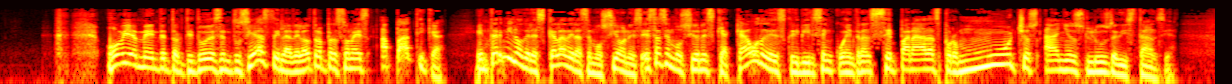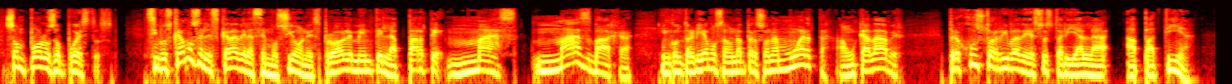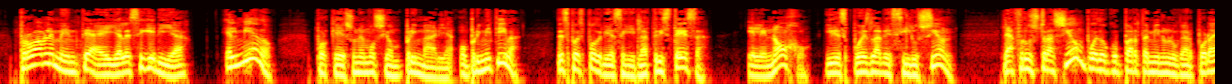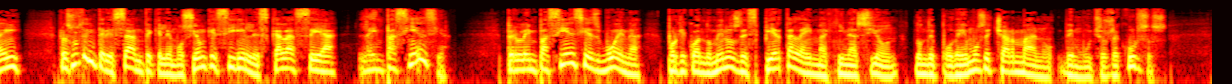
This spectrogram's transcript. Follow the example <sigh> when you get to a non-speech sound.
<laughs> Obviamente tu actitud es entusiasta y la de la otra persona es apática. En términos de la escala de las emociones, estas emociones que acabo de describir se encuentran separadas por muchos años luz de distancia. Son polos opuestos. Si buscamos en la escala de las emociones, probablemente en la parte más, más baja, encontraríamos a una persona muerta, a un cadáver. Pero justo arriba de eso estaría la apatía. Probablemente a ella le seguiría el miedo, porque es una emoción primaria o primitiva. Después podría seguir la tristeza, el enojo y después la desilusión. La frustración puede ocupar también un lugar por ahí. Resulta interesante que la emoción que sigue en la escala sea la impaciencia. Pero la impaciencia es buena porque cuando menos despierta la imaginación donde podemos echar mano de muchos recursos.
